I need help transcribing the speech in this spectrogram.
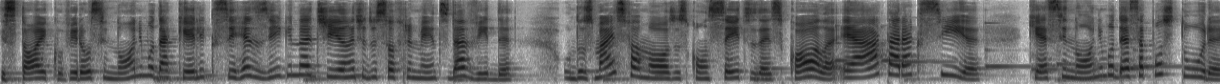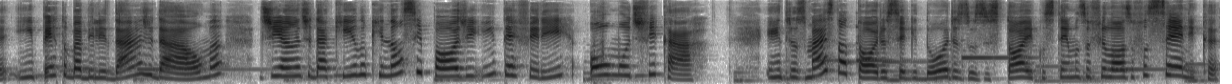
Estoico virou sinônimo daquele que se resigna diante dos sofrimentos da vida. Um dos mais famosos conceitos da escola é a ataraxia, que é sinônimo dessa postura e imperturbabilidade da alma diante daquilo que não se pode interferir ou modificar. Entre os mais notórios seguidores dos estoicos temos o filósofo Sêneca,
